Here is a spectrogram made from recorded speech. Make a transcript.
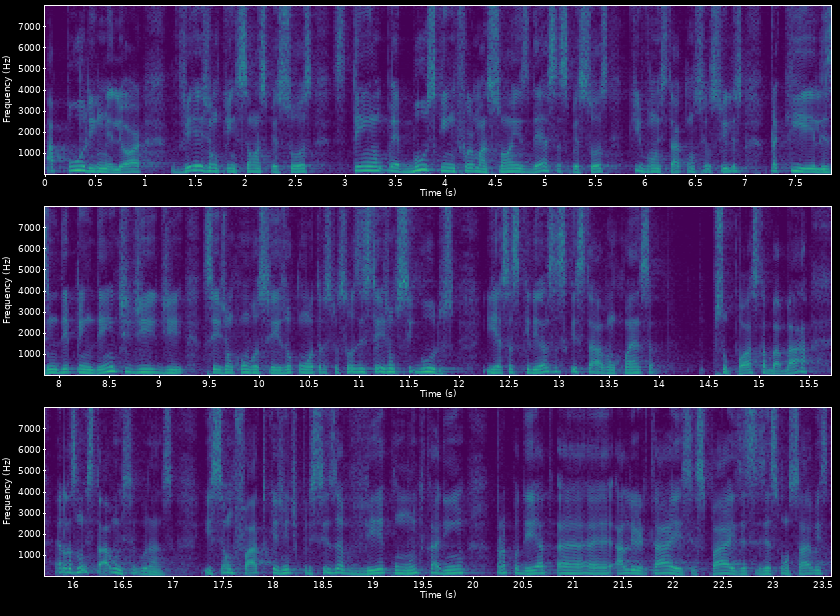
Apurem melhor, vejam quem são as pessoas, tenham, é, busquem informações dessas pessoas que vão estar com seus filhos, para que eles, independente de, de sejam com vocês ou com outras pessoas, estejam seguros. E essas crianças que estavam com essa suposta babá, elas não estavam em segurança. Isso é um fato que a gente precisa ver com muito carinho para poder uh, alertar esses pais, esses responsáveis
